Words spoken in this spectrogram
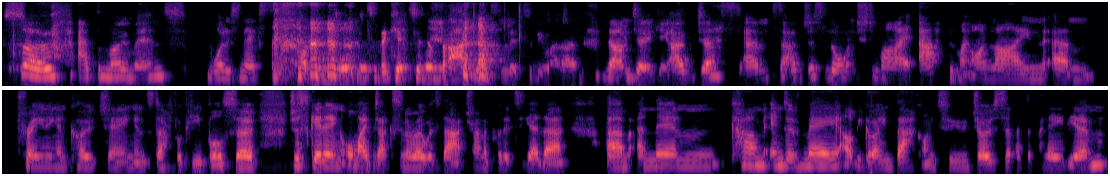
So, at the moment, what is next is probably walk into the kitchen and back. That's literally what I'm. No, I'm joking. I've just um, so I've just launched my app and my online um training and coaching and stuff for people. So just getting all my ducks in a row with that, trying to put it together. Um, and then come end of May, I'll be going back onto Joseph at the Palladium.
